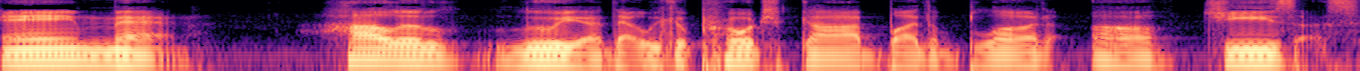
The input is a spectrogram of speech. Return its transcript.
Amen. Hallelujah. That we could approach God by the blood of Jesus.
